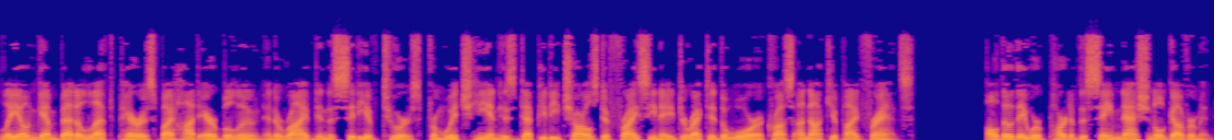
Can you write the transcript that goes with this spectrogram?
Léon Gambetta left Paris by hot air balloon and arrived in the city of Tours, from which he and his deputy Charles de Freycinet directed the war across unoccupied France. Although they were part of the same national government,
